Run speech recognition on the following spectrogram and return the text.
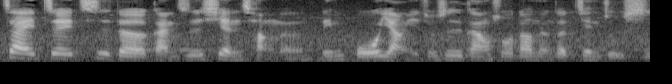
在这一次的感知现场呢，林博洋，也就是刚刚说到那个建筑师，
